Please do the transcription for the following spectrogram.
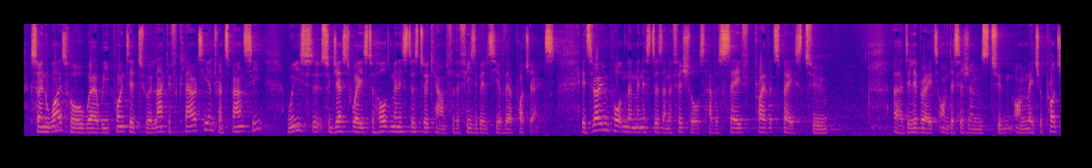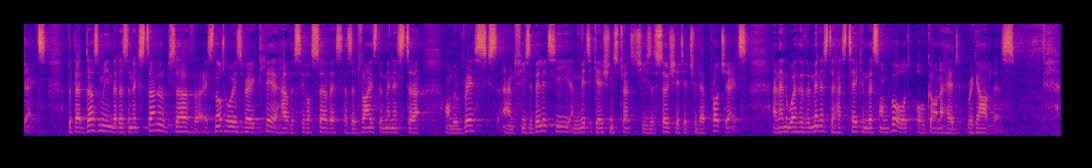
So, in Whitehall, where we pointed to a lack of clarity and transparency, we su- suggest ways to hold ministers to account for the feasibility of their projects. It's very important that ministers and officials have a safe, private space to uh, deliberate on decisions to, on major projects. But that does mean that as an external observer, it's not always very clear how the civil service has advised the minister on the risks and feasibility and mitigation strategies associated to their projects, and then whether the minister has taken this on board or gone ahead regardless.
